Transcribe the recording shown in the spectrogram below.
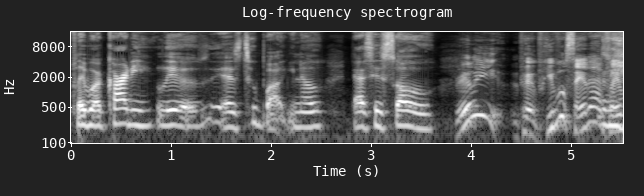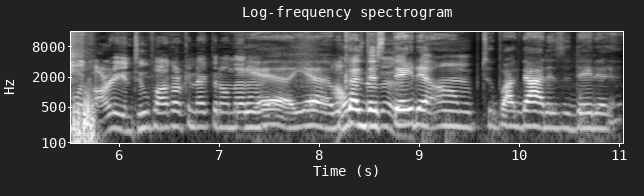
Playboi Carti lives as Tupac. You know, that's his soul. Really? People say that Playboi Carti and Tupac are connected on that. end? Yeah, yeah. Because this that. day that um Tupac died is the day that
